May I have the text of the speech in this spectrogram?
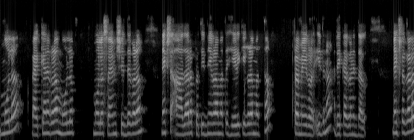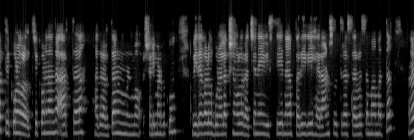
ಮೂಲ ವ್ಯಾಖ್ಯಾನಗಳ, ಮೂಲ ಮೂಲ ಸ್ವಯಂ ಸಿದ್ಧಗಳ ನೆಕ್ಸ್ಟ್ ಆಧಾರ ಪ್ರತಿಜ್ಞೆಗಳ ಮತ್ತ ಹೇಳಿಕೆಗಳ ಮತ್ತ ಪ್ರಮೇಯಗಳು, ಇದನ್ನ ರೇಖಾಗಣಿತದಾಗ. ನೆಕ್ಸ್ಟ್ ಅದ್ರಾಗ ತ್ರಿಕೋನಗಳು. ತ್ರಿಕೋನ ಅಂದ್ರೆ ಅರ್ಥ ಅದರ ಅರ್ಥ ಸ್ಟಡಿ ಮಾಡ್ಬೇಕು. ವಿಧಗಳು ಗುಣಲಕ್ಷಣಗಳು ರಚನೆ ವಿಸ್ತೀರ್ಣ ಪರಿಧಿ ಹೆರಾನ್ ಸೂತ್ರ ಸರ್ವಸಮ ಮತ್ತ ಅಂದ್ರ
